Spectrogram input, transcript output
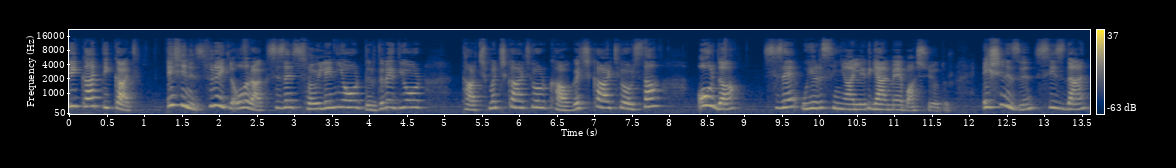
Dikkat dikkat. Eşiniz sürekli olarak size söyleniyor, dırdır ediyor, tartışma çıkartıyor, kavga çıkartıyorsa orada size uyarı sinyalleri gelmeye başlıyordur. Eşinizin sizden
